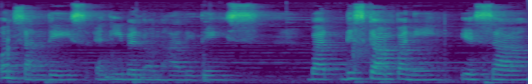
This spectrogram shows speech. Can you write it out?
on Sundays and even on holidays. But this company is uh,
